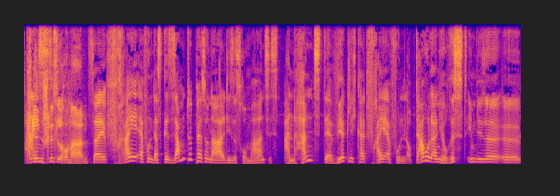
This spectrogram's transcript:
alles kein Schlüsselroman sei frei erfunden. Das gesamte Personal dieses Romans ist anhand der Wirklichkeit frei erfunden. Ob da wohl ein Jurist ihm diese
